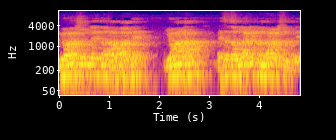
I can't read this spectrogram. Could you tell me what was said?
योहान शोधलेचा दहावा आहे योहान राहा याचा चौदा आणि पंधरा वर्षामध्ये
